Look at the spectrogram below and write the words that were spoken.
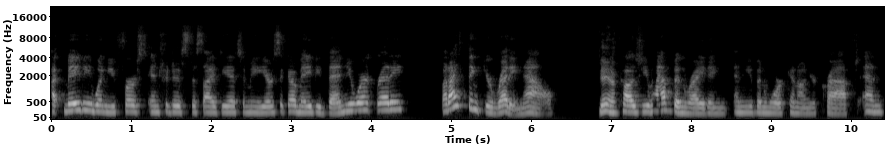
Uh, Maybe when you first introduced this idea to me years ago, maybe then you weren't ready, but I think you're ready now Yeah. because you have been writing and you've been working on your craft. And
